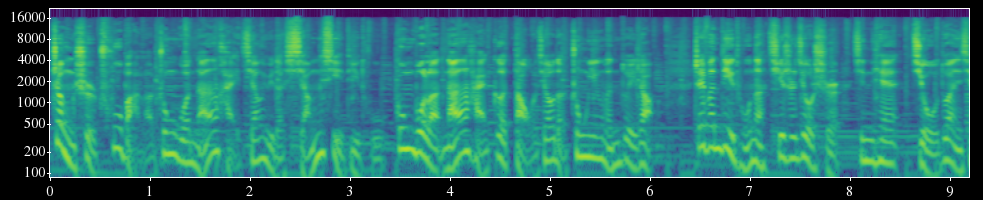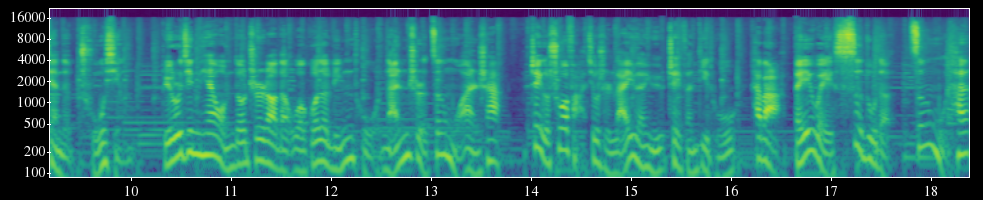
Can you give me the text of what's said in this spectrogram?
正式出版了中国南海疆域的详细地图，公布了南海各岛礁的中英文对照。这份地图呢，其实就是今天九段线的雏形。比如今天我们都知道的，我国的领土南至曾母暗沙。这个说法就是来源于这份地图，它把北纬四度的曾母滩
